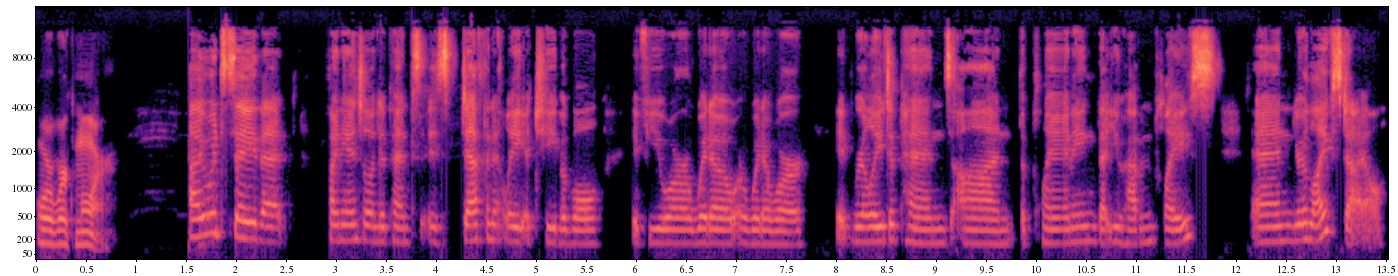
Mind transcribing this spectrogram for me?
or work more? I would say that financial independence is definitely achievable if you are a widow or widower. It really depends on the planning that you have in place and your lifestyle.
